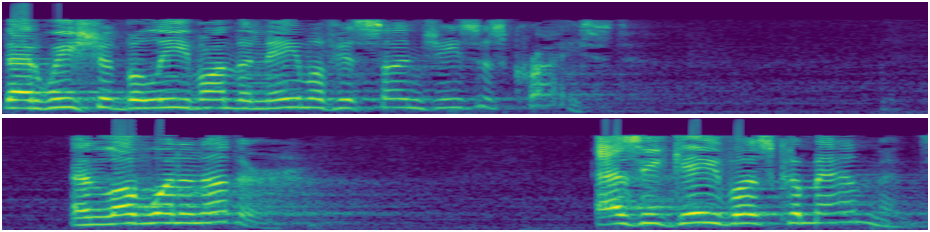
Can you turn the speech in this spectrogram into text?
That we should believe on the name of His Son Jesus Christ. And love one another. As He gave us commandment.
